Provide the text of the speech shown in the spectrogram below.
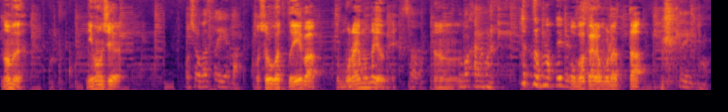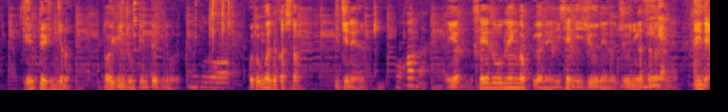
飲む。日本酒。お正月といえば。お正月といえば、もらいもんだけどね。そう。うん。おばからもらったと思われる。おばからもらった。低いの。限定品じゃない？大吟醸限定品とかで。本当だ。これどんぐらい寝かした ?1 年？わかんない。いや、製造年月日がね、2020年の12月だからね。2年。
